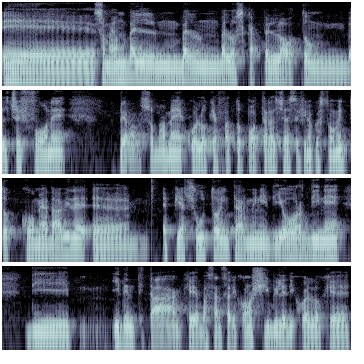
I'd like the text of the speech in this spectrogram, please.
E, insomma è un, bel, un, bel, un bello scappellotto, un bel ceffone però insomma a me quello che ha fatto Potter al Chelsea fino a questo momento come a Davide eh, è piaciuto in termini di ordine di identità anche abbastanza riconoscibile di quello che,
